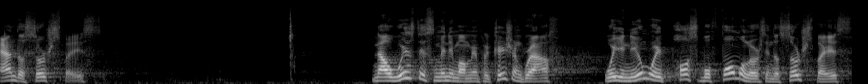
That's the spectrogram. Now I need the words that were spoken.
and the search space. Now with this minimum implication graph, we enumerate possible formulas in the search space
